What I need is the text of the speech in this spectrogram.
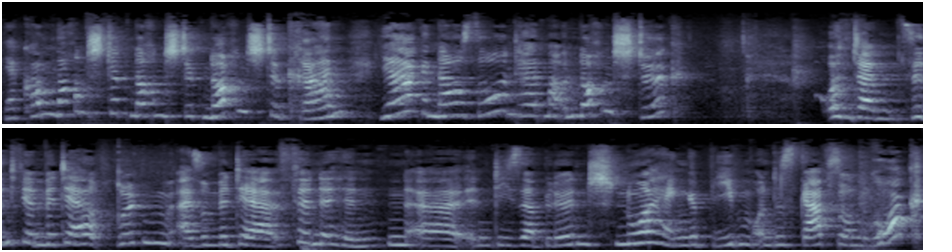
ja komm, noch ein Stück, noch ein Stück, noch ein Stück ran. Ja, genau so und halt mal und noch ein Stück. Und dann sind wir mit der Rücken, also mit der Finne hinten äh, in dieser blöden Schnur hängen geblieben und es gab so einen Ruck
